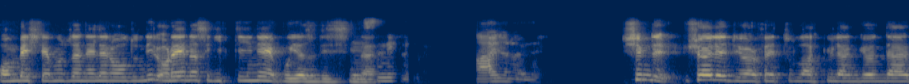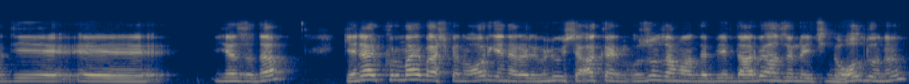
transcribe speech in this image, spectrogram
15 Temmuz'da neler olduğunu değil oraya nasıl gittiğini bu yazı dizisinde. Kesinlikle. Aynen öyle. Şimdi şöyle diyor Fethullah Gülen gönderdiği e, yazıda Genelkurmay Başkanı Orgeneral Hulusi Akar'ın uzun zamandır bir darbe hazırlığı içinde olduğunu,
